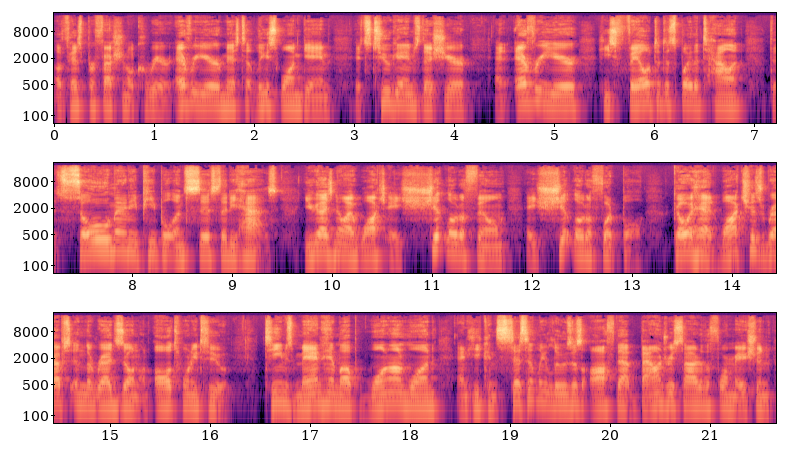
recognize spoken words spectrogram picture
of his professional career. Every year missed at least one game. It's two games this year. And every year he's failed to display the talent that so many people insist that he has. You guys know I watch a shitload of film, a shitload of football. Go ahead, watch his reps in the red zone on all 22. Teams man him up one on one, and he consistently loses off that boundary side of the formation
